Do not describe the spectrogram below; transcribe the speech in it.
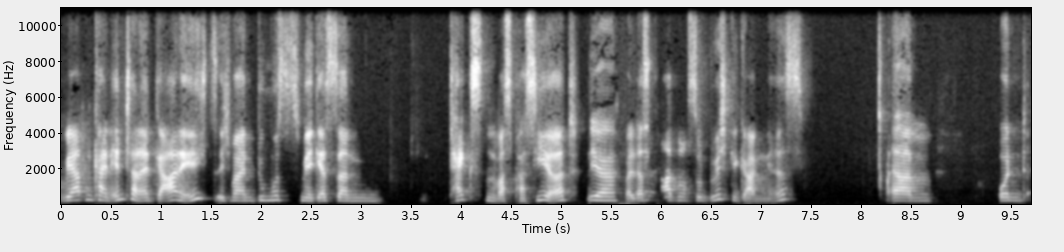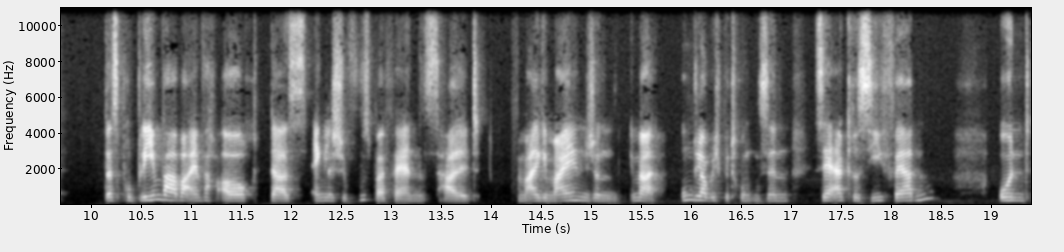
wir hatten kein Internet, gar nichts. Ich meine, du musstest mir gestern texten, was passiert, ja. weil das gerade noch so durchgegangen ist. Ähm, und das Problem war aber einfach auch, dass englische Fußballfans halt im Allgemeinen schon immer unglaublich betrunken sind, sehr aggressiv werden. Und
